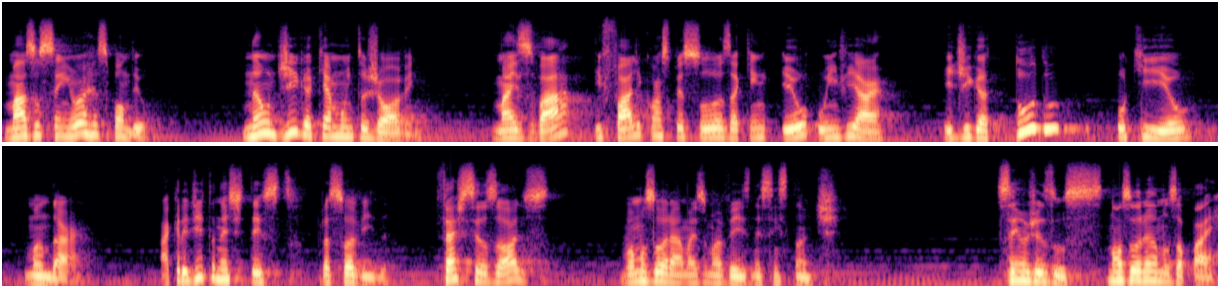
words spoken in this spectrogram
Mas o Senhor respondeu: não diga que é muito jovem, mas vá e fale com as pessoas a quem eu o enviar, e diga tudo o que eu mandar. Acredita neste texto para a sua vida. Feche seus olhos, vamos orar mais uma vez nesse instante. Senhor Jesus, nós oramos, ó Pai,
